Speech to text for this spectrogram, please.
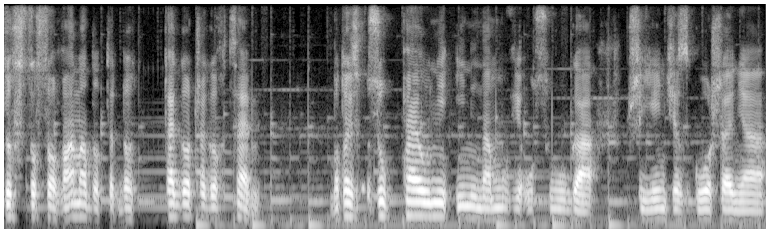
dostosowana do, te, do tego, czego chcemy bo to jest zupełnie inna, mówię, usługa, przyjęcie zgłoszenia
